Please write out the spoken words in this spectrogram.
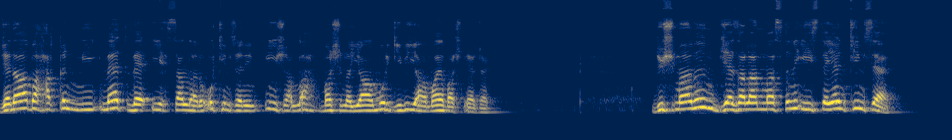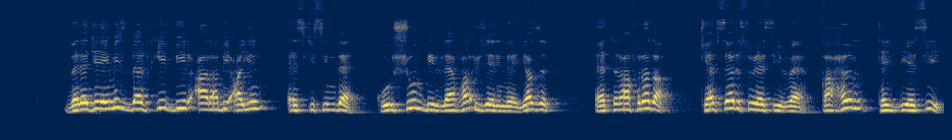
Cenab-ı Hakk'ın nimet ve ihsanları o kimsenin inşallah başına yağmur gibi yağmaya başlayacak. Düşmanın cezalanmasını isteyen kimse vereceğimiz vefki bir Arabi ayın eskisinde kurşun bir levha üzerine yazıp etrafına da Kevser suresi ve kahır tecziyesi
